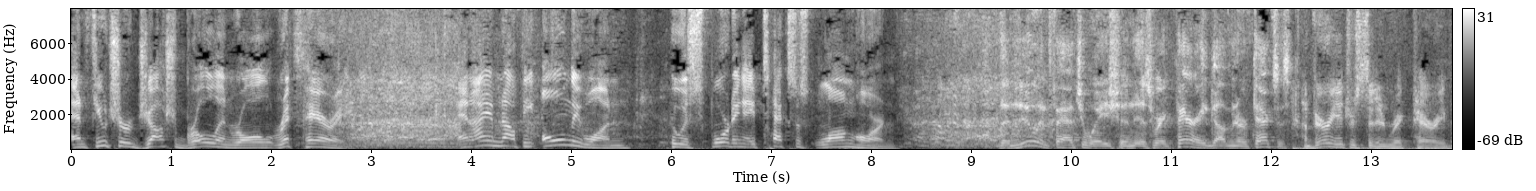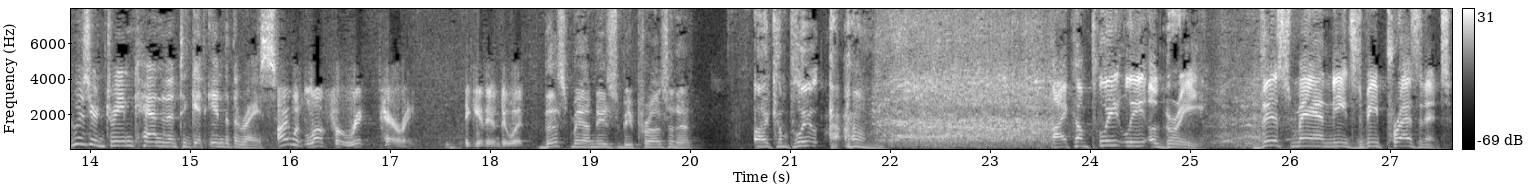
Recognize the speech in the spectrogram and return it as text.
and future Josh Brolin role, Rick Perry. And I am not the only one who is sporting a Texas Longhorn. The new infatuation is Rick Perry, governor of Texas. I'm very interested in Rick Perry. Who's your dream candidate to get into the race? I would love for Rick Perry to get into it. This man needs to be president. I completely. I completely agree. This man needs to be president.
